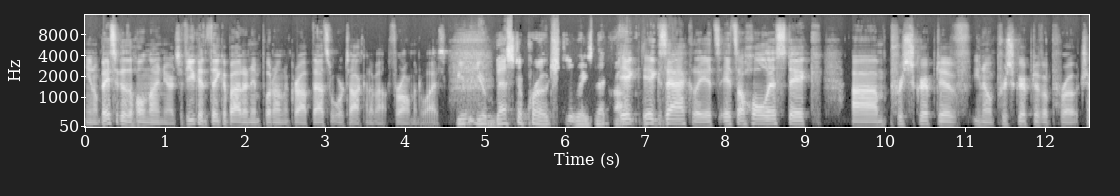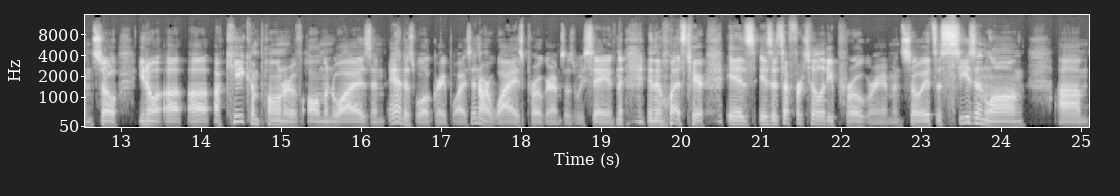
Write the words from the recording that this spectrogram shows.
you know basically the whole nine yards. If you can think about an input on the crop, that's what we're talking about for almond wise. Your, your best approach to raise that crop. It, exactly, it's it's a holistic um, prescriptive, you know, prescriptive approach. And so, you know, a, a, a, key component of almond wise and, and as well grape wise in our wise programs, as we say in the, in the West here, is is it's a fertility program. And so it's a season long um,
